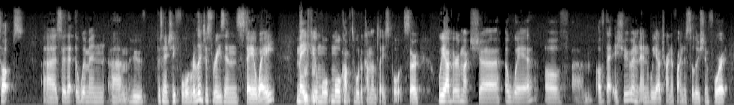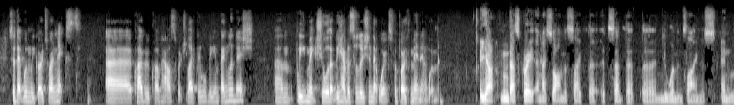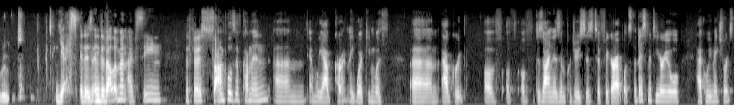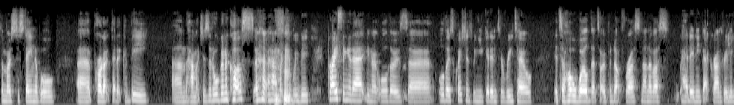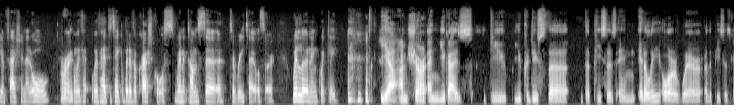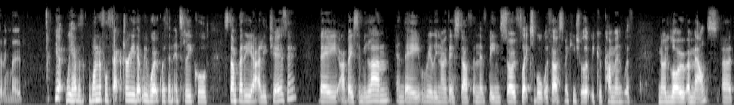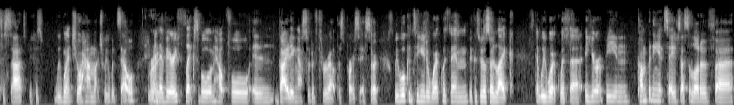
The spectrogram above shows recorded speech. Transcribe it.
tops uh, so that the women um, who potentially for religious reasons stay away may mm-hmm. feel more, more comfortable to come and play sports. So we are very much uh, aware of um, of that issue, and, and we are trying to find a solution for it, so that when we go to our next uh, Klabu clubhouse, which likely will be in Bangladesh, um, we make sure that we have a solution that works for both men and women. Yeah, that's great. And I saw on the site that it said that the new women's line is en route. Yes, it is in development. I've seen the first samples have come in, um, and we are currently working with um, our group of, of, of designers and producers to figure out what's the best material, how can we make sure it's the most sustainable uh, product that it can be, um, how much is it all going to cost, how much should we be pricing it at, you know, all those uh, all those questions when you get into retail. It's a whole world that's opened up for us. None of us had any background really in fashion at all, right? And we've we've had to take a bit of a crash course when it comes to to retail. So we're learning quickly. yeah, I'm sure. And you guys, do you you produce the the pieces in Italy, or where are the pieces getting made? Yeah, we have a wonderful factory that we work with in Italy called Stamperia Alicese. They are based in Milan and they really know their stuff and they've been so flexible with us, making sure that we could come in with, you know, low amounts uh, to start because we weren't sure how much we would sell. Right. And they're very flexible and helpful in guiding us sort of throughout this process. So we will continue to work with them because we also like that we work with a, a European company. It saves us a lot of uh,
